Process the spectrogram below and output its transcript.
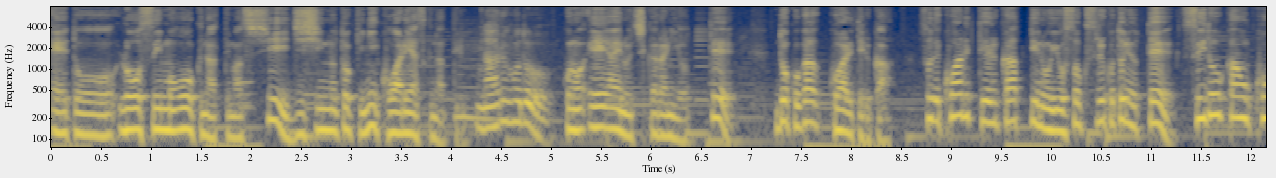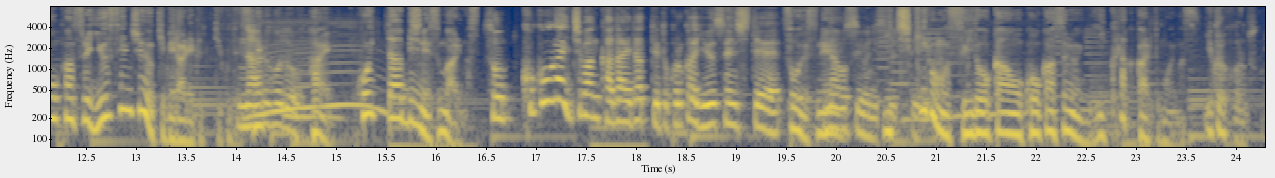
えーと、漏水も多くなってますし地震の時に壊れやすくなってる。なるほどこの AI の力によってどこが壊れてるかそれで壊れているかっていうのを予測することによって水道管を交換する優先順位を決められるっていうことですね。なるほど。はい。こういったビジネスもあります。そう、ここが一番課題だっていうところから優先してそうですね。直すようにする1キロの水道管を交換するのにいくらかかると思います？いくらかかるんですか？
